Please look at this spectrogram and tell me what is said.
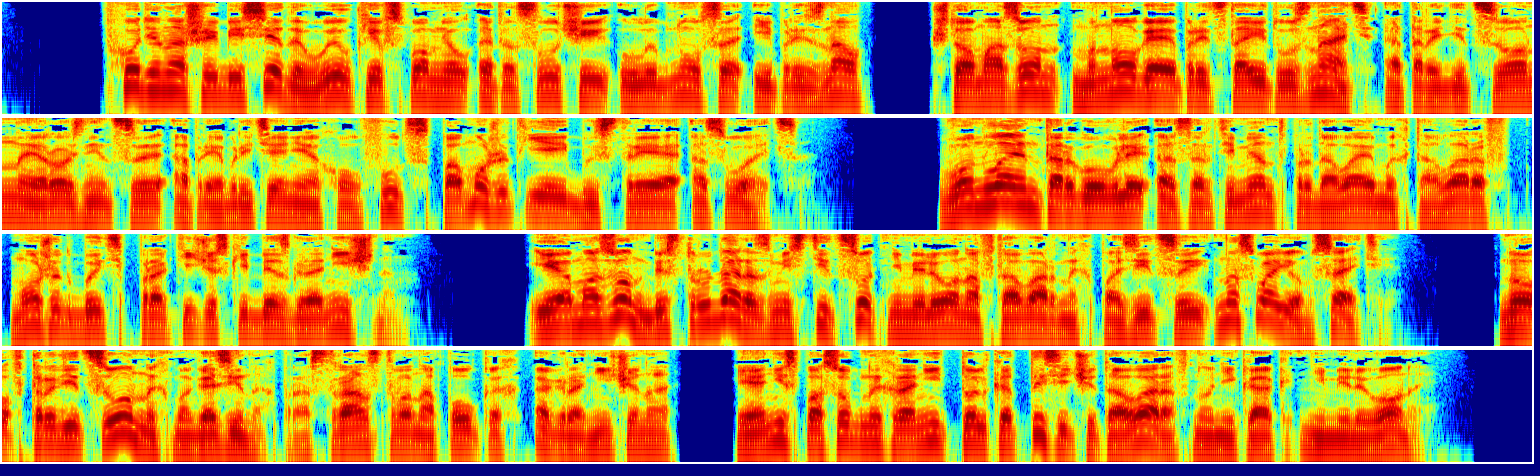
В ходе нашей беседы Уилки вспомнил этот случай, улыбнулся и признал, что Amazon многое предстоит узнать о традиционной рознице, а приобретение Whole Foods поможет ей быстрее освоиться. В онлайн-торговле ассортимент продаваемых товаров может быть практически безграничным, и Amazon без труда разместит сотни миллионов товарных позиций на своем сайте. Но в традиционных магазинах пространство на полках ограничено, и они способны хранить только тысячи товаров, но никак не миллионы.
